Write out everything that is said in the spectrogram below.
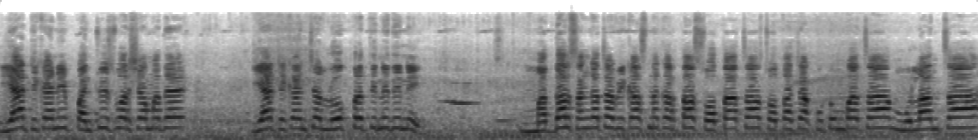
या ठिकाणी पंचवीस वर्षामध्ये या ठिकाणच्या लोकप्रतिनिधींनी मतदारसंघाचा विकास न करता स्वतःचा स्वतःच्या कुटुंबाचा मुलांचा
